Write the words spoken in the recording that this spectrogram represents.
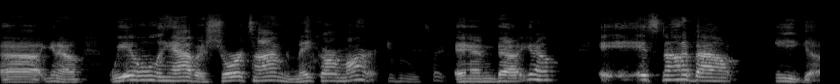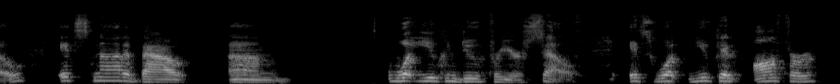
Uh, you know, we only have a short time to make our mark. Right. and uh, you know it's not about ego. It's not about um, what you can do for yourself. It's what you can offer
